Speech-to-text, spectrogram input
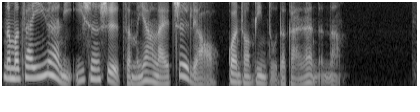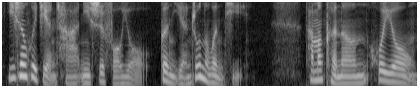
那么，在医院里，医生是怎么样来治疗冠状病毒的感染的呢？医生会检查你是否有更严重的问题。他们可能会用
